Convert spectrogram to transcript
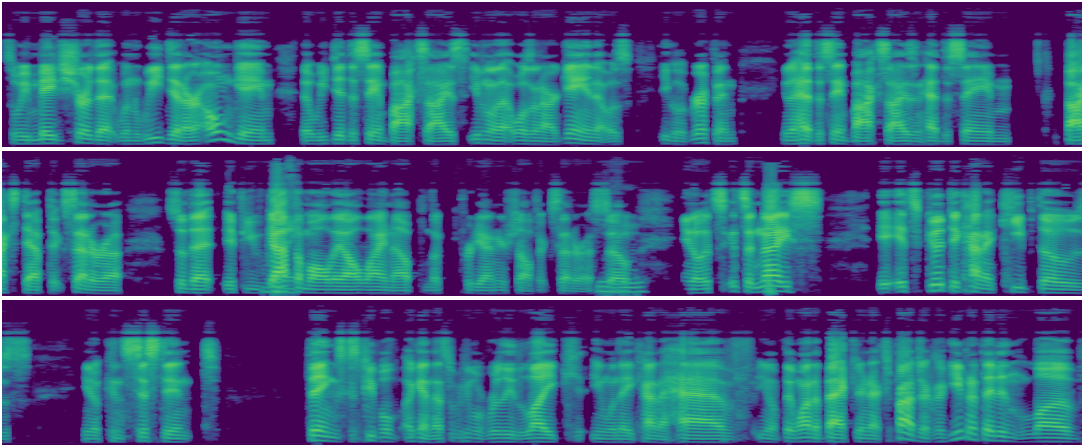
So we made sure that when we did our own game, that we did the same box size, even though that wasn't our game, that was Eagle Gryphon. You know, had the same box size and had the same box depth, etc. So that if you've got Right. them all, they all line up and look pretty on your shelf, etc. So Mhm. you know, it's it's a nice. It's good to kind of keep those you know consistent things because people again that's what people really like you know, when they kind of have you know if they want to back your next project like even if they didn't love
